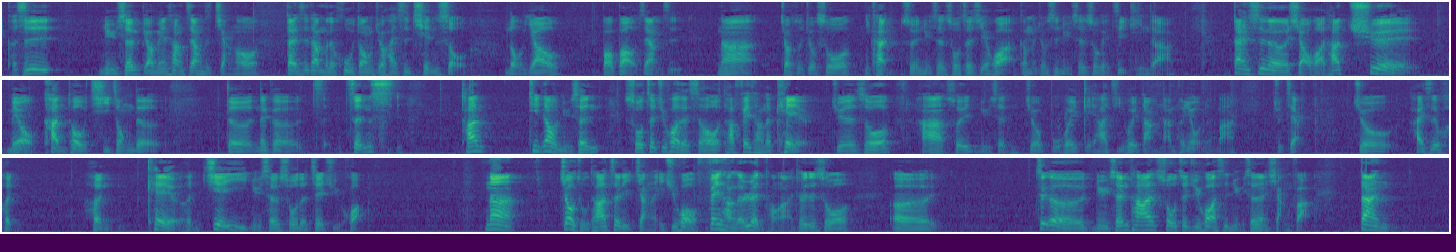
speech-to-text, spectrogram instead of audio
可是。女生表面上这样子讲哦，但是他们的互动就还是牵手、搂腰、抱抱这样子。那教主就说：“你看，所以女生说这些话根本就是女生说给自己听的啊。”但是呢，小华他却没有看透其中的的那个真真实。他听到女生说这句话的时候，他非常的 care，觉得说：“啊，所以女生就不会给他机会当男朋友了吗？”就这样，就还是很很。care 很介意女生说的这句话，那教主他这里讲了一句话，我非常的认同啊，就是说，呃，这个女生她说这句话是女生的想法，但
